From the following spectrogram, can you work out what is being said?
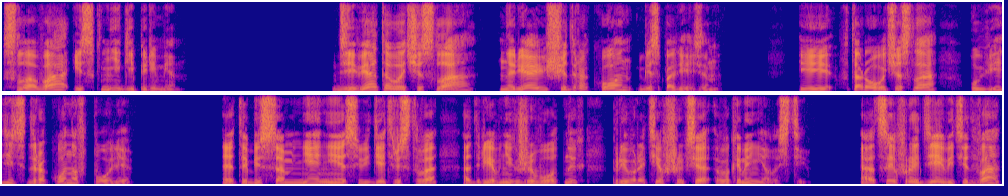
Слова из книги перемен. 9 числа ныряющий дракон бесполезен. И 2 числа увидеть дракона в поле. Это без сомнения свидетельство о древних животных, превратившихся в окаменелости. А цифры 9 и 2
